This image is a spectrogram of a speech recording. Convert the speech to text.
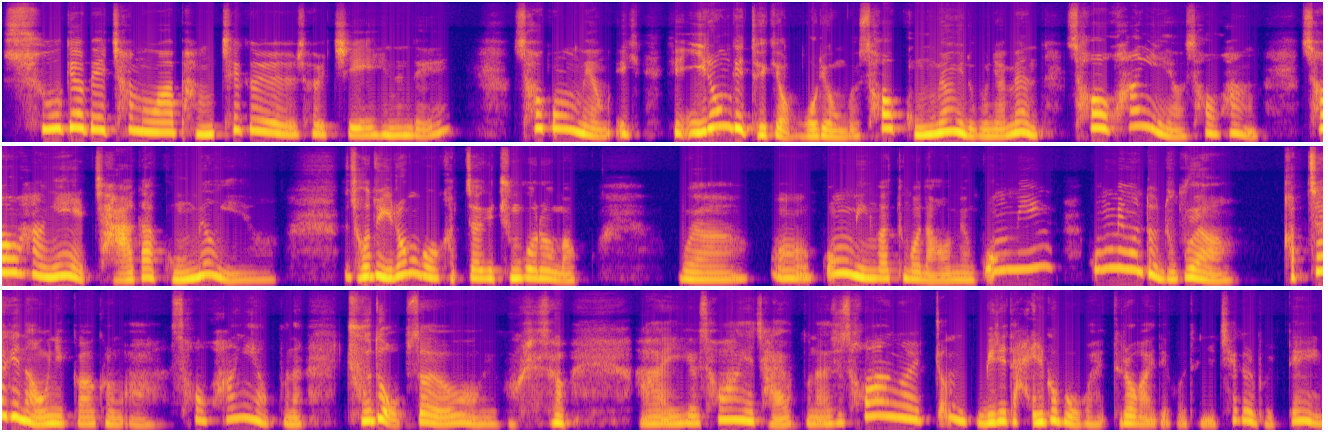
수겹의 참호와 방책을 설치했는데 서공명" 이게 이런 게 되게 어려운 거예요. 서공명이 누구냐면 서황이에요, 서황. 서황의 자가 공명이에요. 저도 이런 거 갑자기 중국어로 막 뭐야 어 꽁밍 같은 거 나오면 "꽁밍? 꽁밍은 또 누구야?" 갑자기 나오니까 그럼 '아 서황이었구나.' 주도 없어요. 이거 그래서 '아 이게 서황의 자였구나.' 그래서 서황을 좀 미리 다 읽어 보고 가 들어가야 되거든요, 책을 볼 때.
